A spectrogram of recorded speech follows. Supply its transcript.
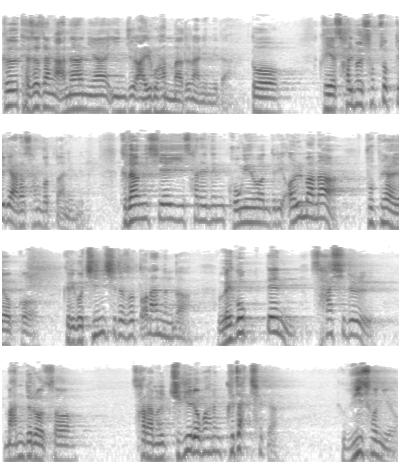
그 대사장 아나니아인 줄 알고 한 말은 아닙니다. 또 그의 삶을 속속들이 알아서 한 것도 아닙니다. 그 당시에 이 살해된 공회원들이 얼마나 부패하였고 그리고 진실에서 떠났는가 왜곡된 사실을 만들어서 사람을 죽이려고 하는 그 자체가 위선이요.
